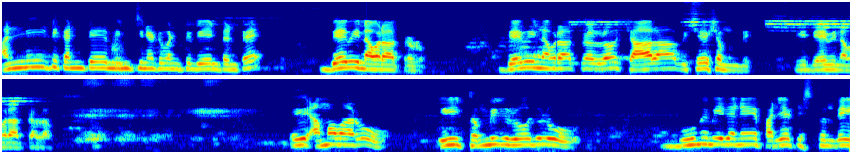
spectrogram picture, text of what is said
అన్నిటికంటే మించినటువంటిది ఏంటంటే దేవి నవరాత్రులు. దేవి నవరాత్రులలో చాలా విశేషం ఉంది ఈ దేవి నవరాత్రులలో. ఈ అమ్మవారు ఈ తొమ్మిది రోజులు భూమి మీదనే పర్యటిస్తుంది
